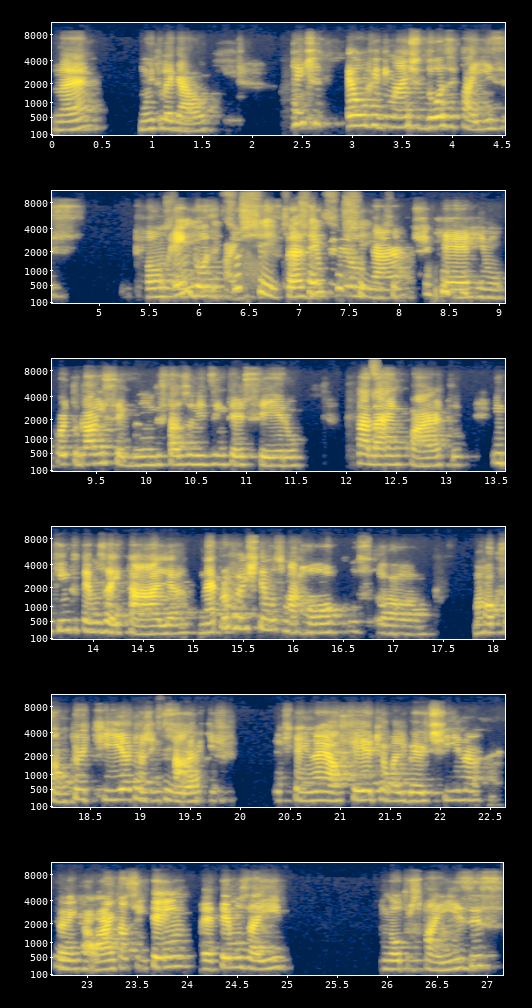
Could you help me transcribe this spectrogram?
né? Muito legal. A gente é ouvido em mais de 12 países, então, em 12 países. Chique, Brasil em primeiro chique. lugar, chiquérrimo, Portugal em segundo, Estados Unidos em terceiro, Canadá em quarto, em quinto temos a Itália, né? Provavelmente temos Marrocos, uh, Marrocos não, Turquia, que a gente sabe que a gente tem, né, a Fê, que é uma libertina, também tá lá. Então, assim, tem, é, temos aí em outros países,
